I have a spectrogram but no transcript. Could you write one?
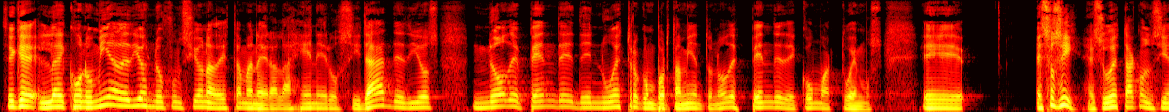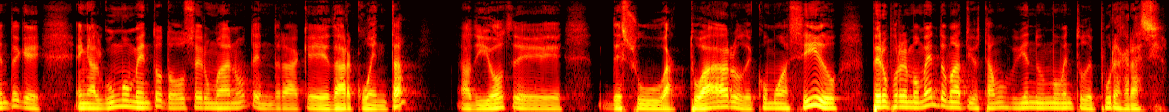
Así que la economía de Dios no funciona de esta manera. La generosidad de Dios no depende de nuestro comportamiento, no depende de cómo actuemos. Eh, eso sí, Jesús está consciente que en algún momento todo ser humano tendrá que dar cuenta a Dios de, su actuar o de cómo ha sido. Pero por el momento, Mateo, estamos viviendo un momento de pura gracia.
